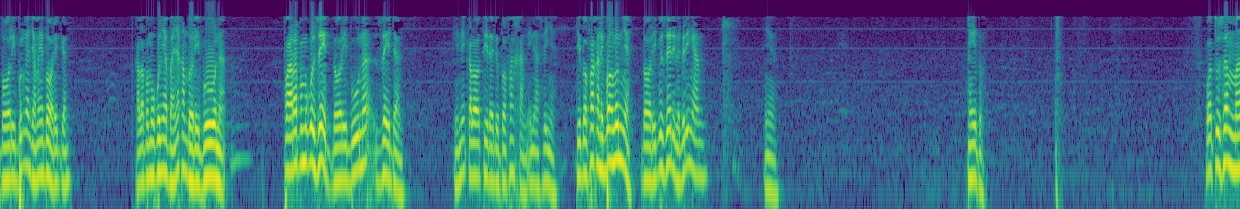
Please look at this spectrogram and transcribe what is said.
Doribun kan jamanya dorib kan? Kalau pemukulnya banyak kan doribuna. Para pemukul Zaid, doribuna Zaidan. Ini kalau tidak didofakan, ini aslinya. Didofakan dibuang nunnya. Dua ribu zaid lebih ringan. Ya. Nah itu. Waktu sama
